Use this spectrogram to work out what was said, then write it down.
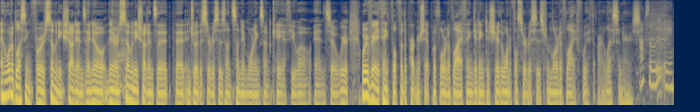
And what a blessing for so many shut-ins. I know there are so many shut-ins that, that enjoy the services on Sunday mornings on KFUO, and so we're we're very thankful for the partnership with Lord of Life and getting to share the wonderful services from Lord of Life with our listeners. absolutely.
